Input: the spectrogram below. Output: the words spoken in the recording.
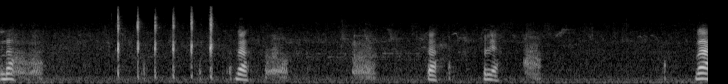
இந்தா வா வா சொல்லியா வா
